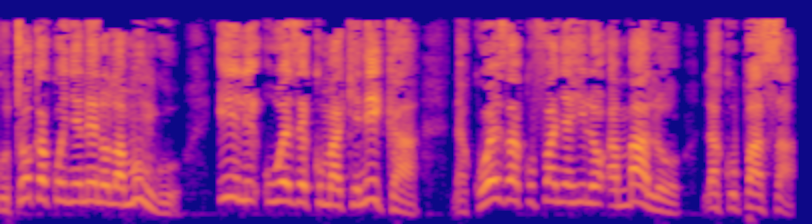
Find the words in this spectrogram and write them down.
kutoka kwenye neno la mungu ili uweze kumakinika na kuweza kufanya hilo ambalo la kupasa.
